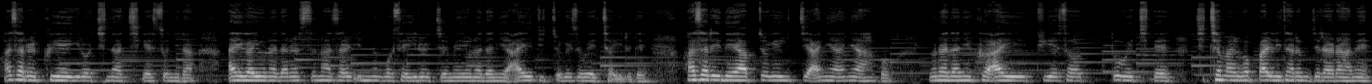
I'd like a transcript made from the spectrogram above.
화살을 그의 이로 지나치게 쏘니라 아이가 요나단을 쓴 화살 있는 곳에 이를 쯤에 요나단이 아이 뒤쪽에서 외쳐 이르되 화살이 내 앞쪽에 있지 아니하냐 하고 요나단이 그 아이 뒤에서 또 외치되 지체 말고 빨리 다름질하라 하매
